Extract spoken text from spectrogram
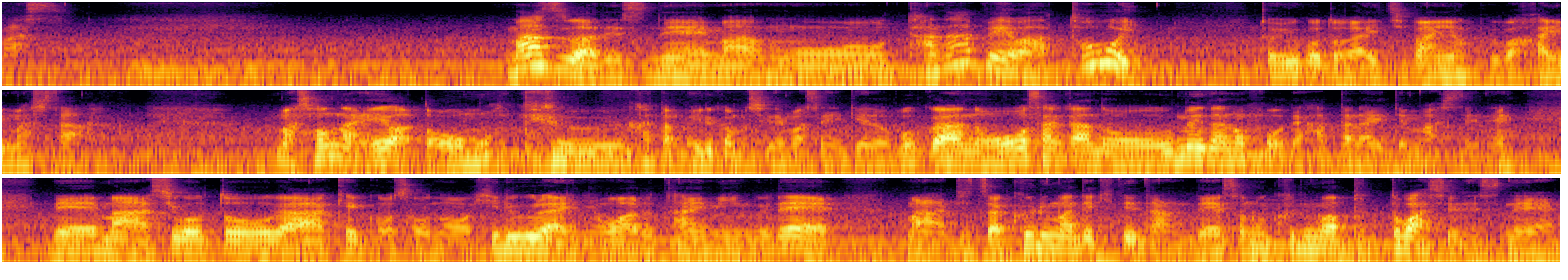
ます。まずはですねまあもう田辺は遠い。ということが一番よく分かりました。まあそんなんええわと思ってる方もいるかもしれませんけど僕はあの大阪の梅田の方で働いてましてね。でまあ仕事が結構その昼ぐらいに終わるタイミングでまあ実は車で来てたんでその車ぶっ飛ばしてですね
